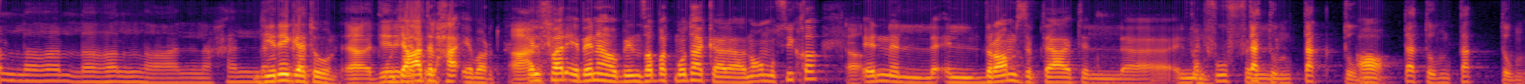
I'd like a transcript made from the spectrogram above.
الله الله الله على حل دي reggaeton دي ودي. عادل حقي برضه آه، الفرق بينها وبين ظبط مودها كنوع موسيقى آه. إن ال- الدرامز بتاعت ال- الملفوف تاتم تكتم آه. تاتم تكتم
